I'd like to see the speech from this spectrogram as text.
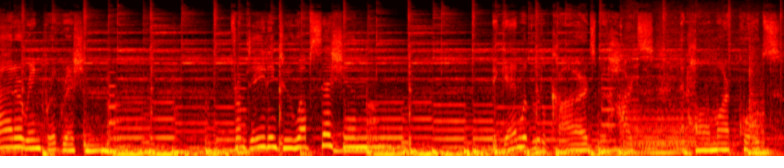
Flattering progression from dating to obsession began with little cards with hearts and hallmark quotes.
